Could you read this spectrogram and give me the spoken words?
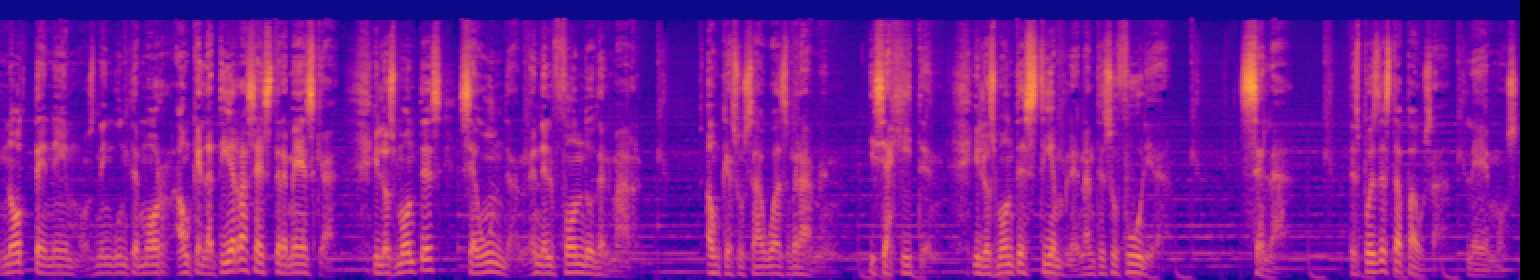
no tenemos ningún temor, aunque la tierra se estremezca y los montes se hundan en el fondo del mar, aunque sus aguas bramen y se agiten y los montes tiemblen ante su furia. Selah. Después de esta pausa, leemos,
